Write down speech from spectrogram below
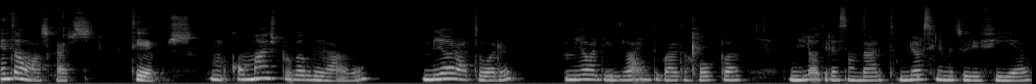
Então, Oscars, temos com mais probabilidade melhor ator, melhor design de guarda-roupa, melhor direção de arte, melhor cinematografia,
